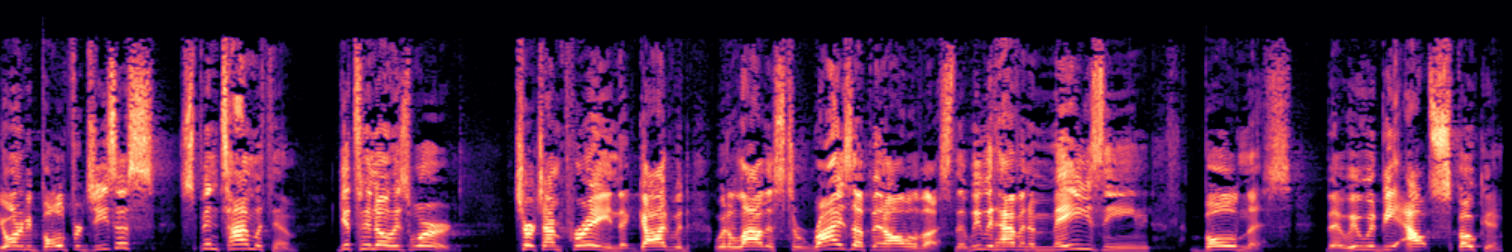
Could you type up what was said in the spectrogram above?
You want to be bold for Jesus? Spend time with him. Get to know his word. Church, I'm praying that God would, would allow this to rise up in all of us, that we would have an amazing boldness, that we would be outspoken.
